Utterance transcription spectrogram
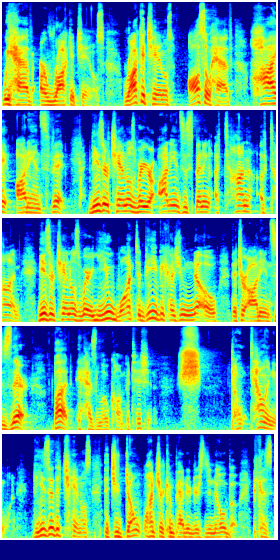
we have our rocket channels. Rocket channels also have high audience fit. These are channels where your audience is spending a ton of time. These are channels where you want to be because you know that your audience is there, but it has low competition. Shh, don't tell anyone. These are the channels that you don't want your competitors to know about because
